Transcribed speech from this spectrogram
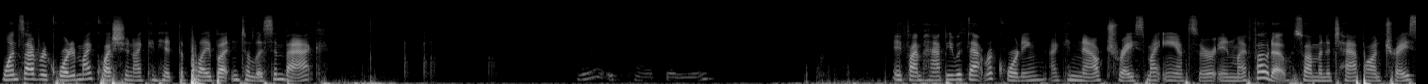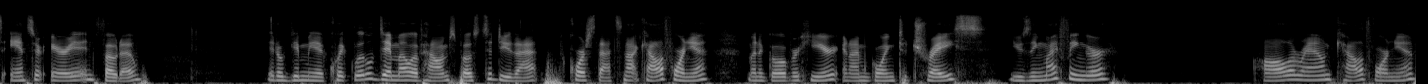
Once I've recorded my question I can hit the play button to listen back. If I'm happy with that recording, I can now trace my answer in my photo. So I'm going to tap on Trace Answer Area in Photo. It'll give me a quick little demo of how I'm supposed to do that. Of course, that's not California. I'm going to go over here and I'm going to trace using my finger all around California.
